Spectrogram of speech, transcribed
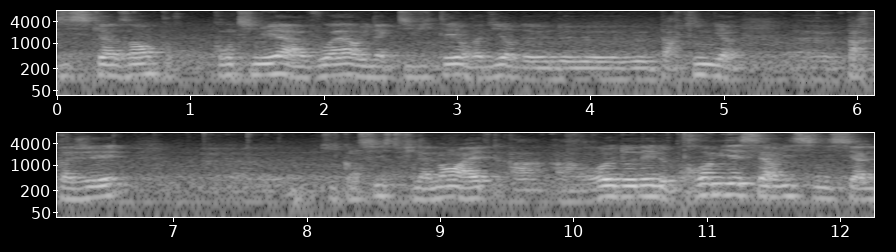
10-15 ans pour continuer à avoir une activité, on va dire, de, de parking partagé, qui consiste finalement à, être, à, à redonner le premier service initial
